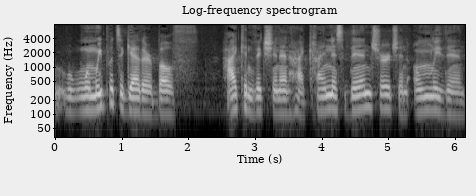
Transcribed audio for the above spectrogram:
When we put together both high conviction and high kindness, then, church, and only then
